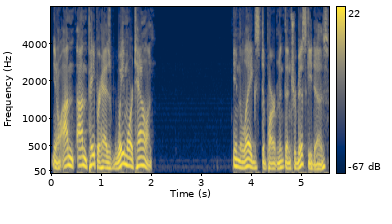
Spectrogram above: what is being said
you know, on on paper has way more talent in the legs department than Trubisky does,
